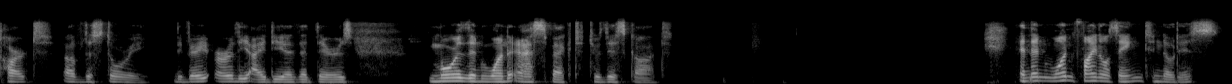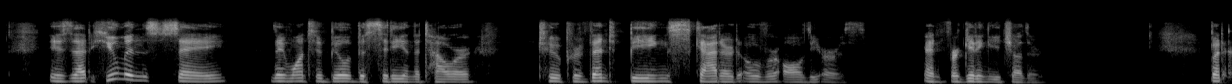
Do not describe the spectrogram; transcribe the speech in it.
part of the story, the very early idea that there's more than one aspect to this God. And then one final thing to notice is that humans say they want to build the city and the tower to prevent being scattered over all the earth and forgetting each other. But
